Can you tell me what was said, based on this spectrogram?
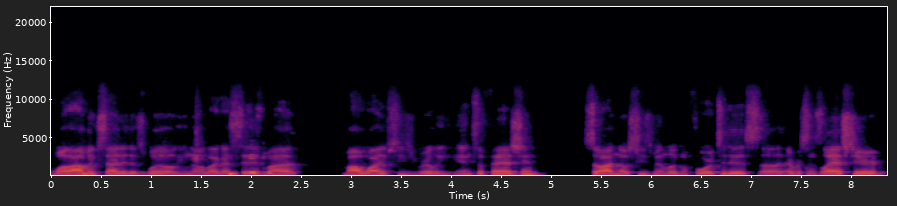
Well, I'm excited as well. You know, like I said, my my wife, she's really into fashion. So I know she's been looking forward to this uh, ever since last year.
